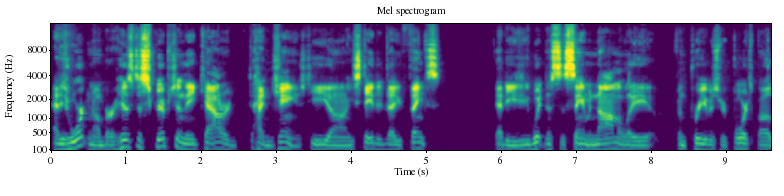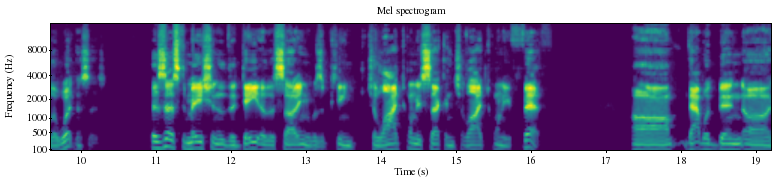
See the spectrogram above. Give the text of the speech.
At his work number, his description of the encounter hadn't changed. He uh, he stated that he thinks that he witnessed the same anomaly from previous reports by other witnesses. His estimation of the date of the sighting was between July 22nd and July 25th. Um, that would have been uh,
